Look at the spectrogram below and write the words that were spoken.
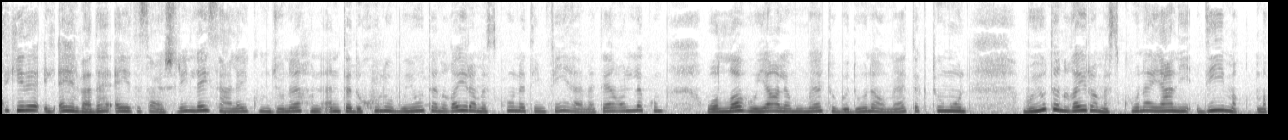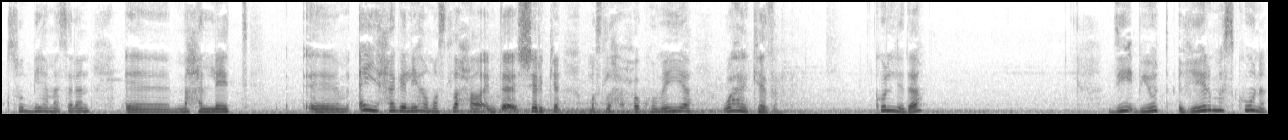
بعد كده الآية اللي بعدها آية 29 ليس عليكم جناح أن تدخلوا بيوتا غير مسكونة فيها متاع لكم والله يعلم ما تبدون وما تكتمون. بيوتا غير مسكونة يعني دي مقصود بها مثلا محلات أي حاجة ليها مصلحة أنت الشركة مصلحة حكومية وهكذا. كل ده دي بيوت غير مسكونة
